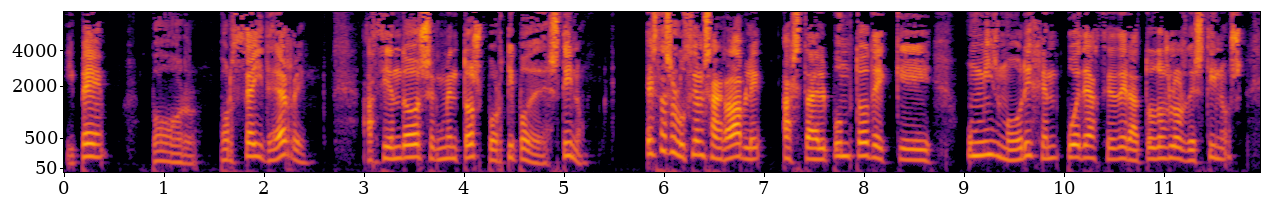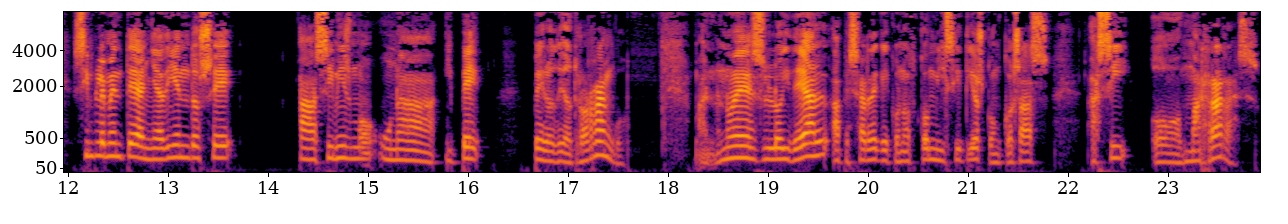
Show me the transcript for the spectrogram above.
IP por, por CIDR, haciendo segmentos por tipo de destino. Esta solución es agradable hasta el punto de que un mismo origen puede acceder a todos los destinos simplemente añadiéndose a sí mismo una IP, pero de otro rango. Bueno, no es lo ideal, a pesar de que conozco mil sitios con cosas así o más raras.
